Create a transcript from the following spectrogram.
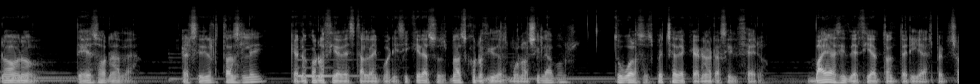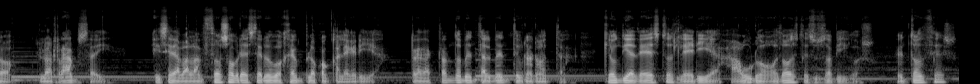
No, no, de eso nada. El señor Tansley, que no conocía de esta lengua ni siquiera sus más conocidos monosílabos, tuvo la sospecha de que no era sincero. Vaya si decían tonterías, pensó, los Ramsay, y se abalanzó sobre este nuevo ejemplo con alegría, redactando mentalmente una nota, que un día de estos leería a uno o dos de sus amigos. Entonces,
